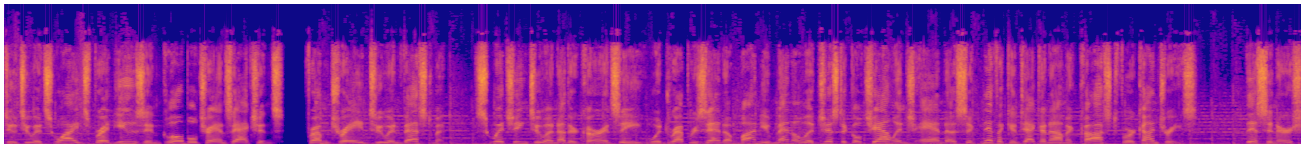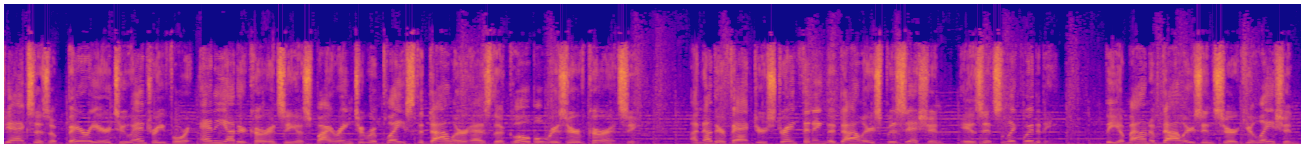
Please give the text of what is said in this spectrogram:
Due to its widespread use in global transactions, from trade to investment, switching to another currency would represent a monumental logistical challenge and a significant economic cost for countries. This inertia acts as a barrier to entry for any other currency aspiring to replace the dollar as the global reserve currency. Another factor strengthening the dollar's position is its liquidity. The amount of dollars in circulation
